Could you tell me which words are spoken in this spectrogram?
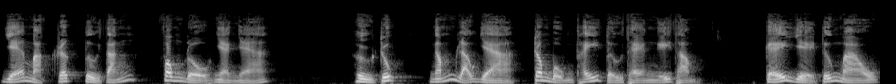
vẻ mặt rất tươi tắn, phong độ nhàn nhã. Hư trúc ngắm lão già, trong bụng thấy tự thẹn nghĩ thầm. Kể về tướng mạo,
